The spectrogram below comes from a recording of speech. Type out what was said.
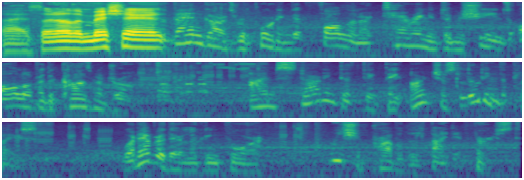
Alright, so another mission. The Vanguard's reporting that Fallen are tearing into machines all over the Cosmodrome. I'm starting to think they aren't just looting the place. Whatever they're looking for, we should probably find it first.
